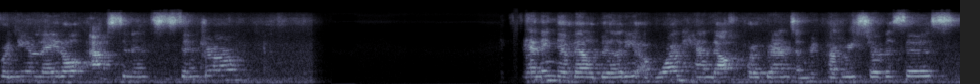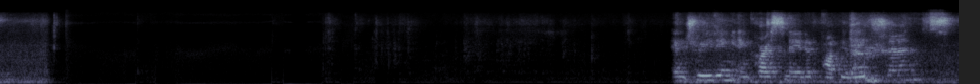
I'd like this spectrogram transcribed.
for neonatal abstinence syndrome, expanding the availability of warm handoff programs and recovery services, and treating incarcerated populations.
